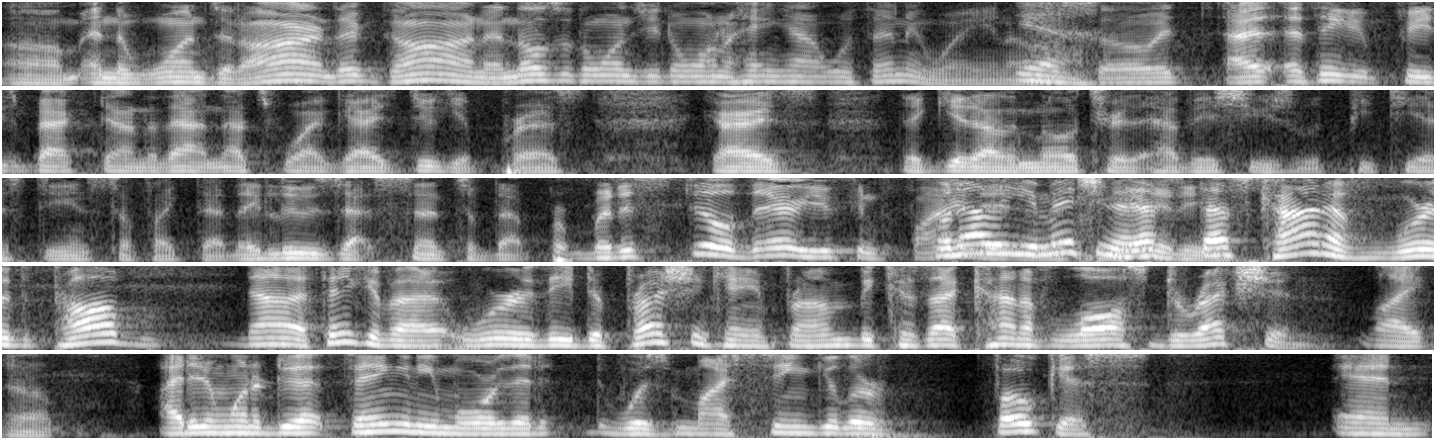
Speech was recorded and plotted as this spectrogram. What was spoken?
Um, and the ones that aren't, they're gone. And those are the ones you don't want to hang out with anyway. You know. Yeah. So it, I, I think it feeds back down to that, and that's why guys do get pressed. Guys that get out of the military that have issues with PTSD and stuff like that, they lose that sense of that. But it's still there. You can find. It. Well, now that you the mention it, that's that's kind of where the problem. Now that I think about it, where the depression came from because I kind of lost direction. Like Yep. I didn't want to do that thing anymore. That was my singular focus, and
